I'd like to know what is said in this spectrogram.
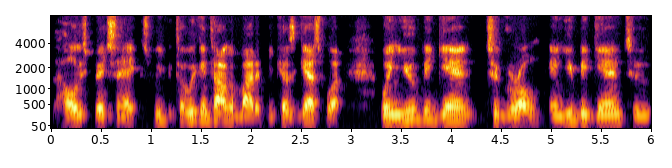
the Holy Spirit saying, hey, we we can talk about it because guess what? When you begin to grow and you begin to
